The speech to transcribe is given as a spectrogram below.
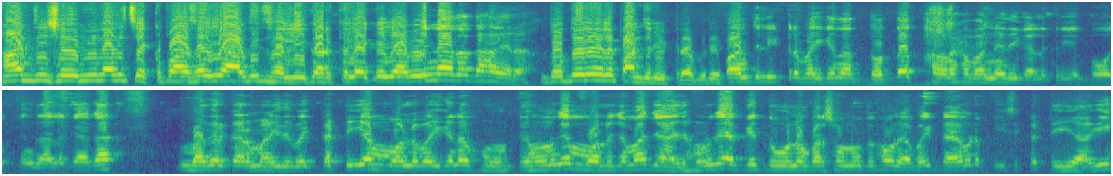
ਹਾਂਜੀ 6 ਮਹੀਨਿਆਂ ਦੀ ਚੈੱਕ ਪਾਸ ਹੈ ਜੀ ਆਪਦੀ ਤਸੱਲੀ ਕਰਕੇ ਲੈ ਕੇ ਜਾਵੇ। ਇਹਨਾਂ ਦਾ ਤਾਂ ਦੁੱਧ ਦੇ 5 ਲੀਟਰ ਆ ਵੀਰੇ। 5 ਲੀਟਰ ਬਾਈ ਕਹਿੰਦਾ ਦੁੱਧ ਦਾ ਥਣ ਹਵਾਨੇ ਦੀ ਗੱਲ ਕਰੀਏ ਬਹੁਤ ਚੰਗਾ ਲੱਗਿਆਗਾ। ਮਗਰ ਕਰਮ ਵਾਲੀ ਦੇ ਬਾਈ ਕੱਟੀ ਆ ਮੁੱਲ ਬਾਈ ਕਹਿੰਦਾ ਫੋਨ ਤੇ ਹੋਣਗੇ ਮੁੱਲ ਜਮਾ ਜਾਇਜ਼ ਹੋਣਗੇ। ਅੱਗੇ ਦੋ ਨੰਬਰ ਤੁਹਾਨੂੰ ਦਿਖਾਉਣੇ ਆ ਬਾਈ ਡਾਇਮੰਡ ਪੀਸ ਕੱਟੀ ਆ ਗਈ।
